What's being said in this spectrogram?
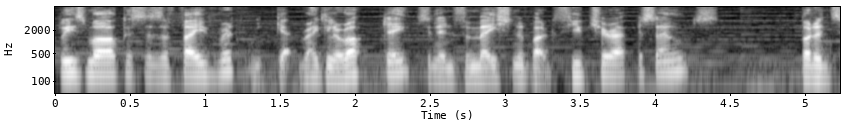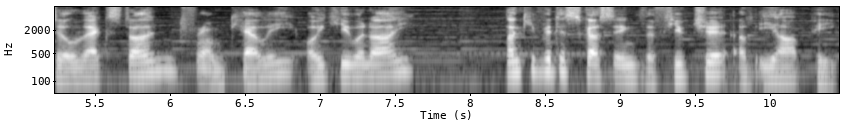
Please mark us as a favourite and get regular updates and information about future episodes. But until next time, from Kelly, Oyku, and I, thank you for discussing the future of ERP.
